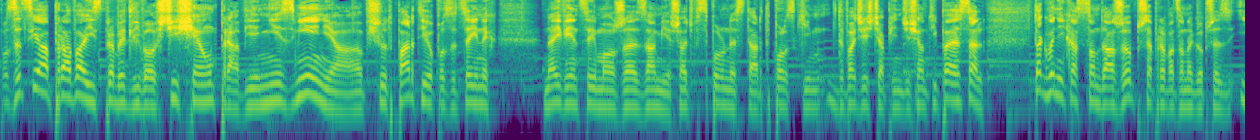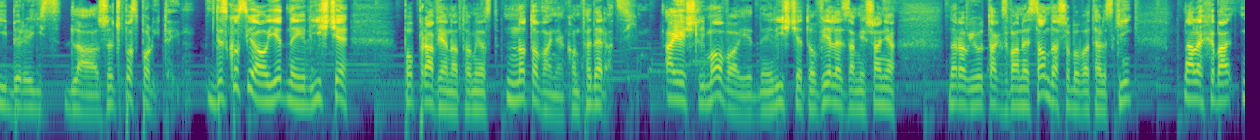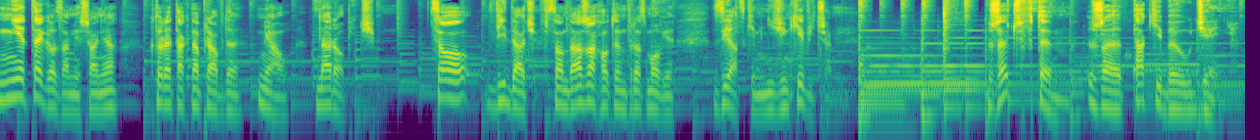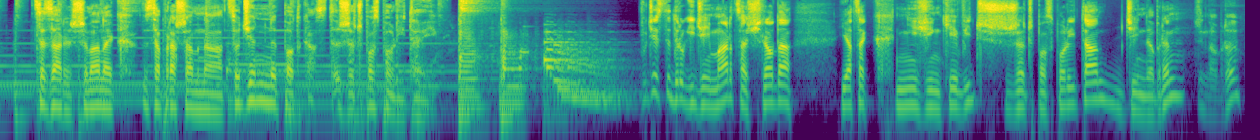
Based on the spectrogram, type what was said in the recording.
Pozycja Prawa i Sprawiedliwości się prawie nie zmienia. Wśród partii opozycyjnych najwięcej może zamieszać wspólny start polskim 2050 i PSL. Tak wynika z sondażu przeprowadzonego przez Ibris dla Rzeczpospolitej. Dyskusja o jednej liście poprawia natomiast notowania Konfederacji. A jeśli mowa o jednej liście, to wiele zamieszania narobił tak zwany sondaż obywatelski, ale chyba nie tego zamieszania, które tak naprawdę miał narobić. Co widać w sondażach, o tym w rozmowie z Jackiem Nizinkiewiczem. Rzecz w tym, że taki był dzień. Cezary Szymanek, zapraszam na codzienny podcast Rzeczpospolitej. 22 dzień marca, środa. Jacek Nizinkiewicz, Rzeczpospolita. Dzień dobry. Dzień dobry.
